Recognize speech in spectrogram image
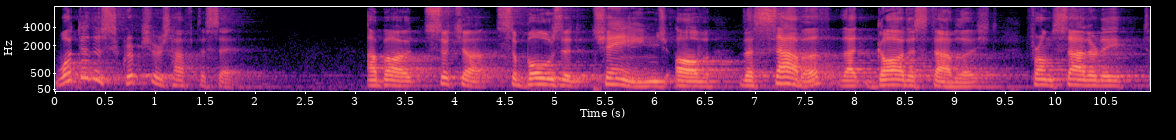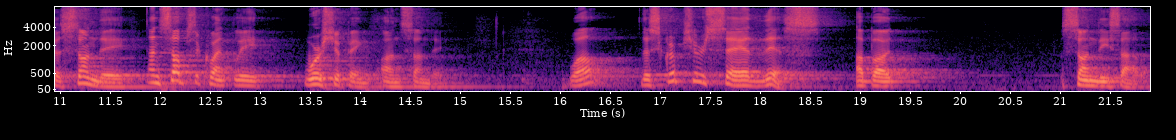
What do the scriptures have to say about such a supposed change of the Sabbath that God established from Saturday to Sunday and subsequently worshiping on Sunday? Well, the scriptures say this about Sunday Sabbath.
